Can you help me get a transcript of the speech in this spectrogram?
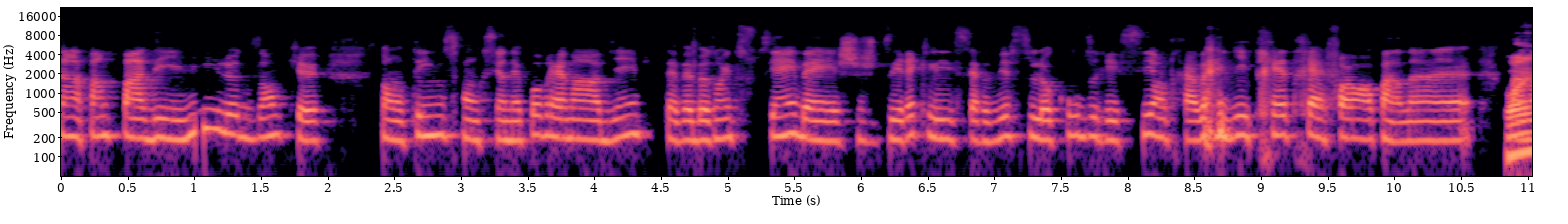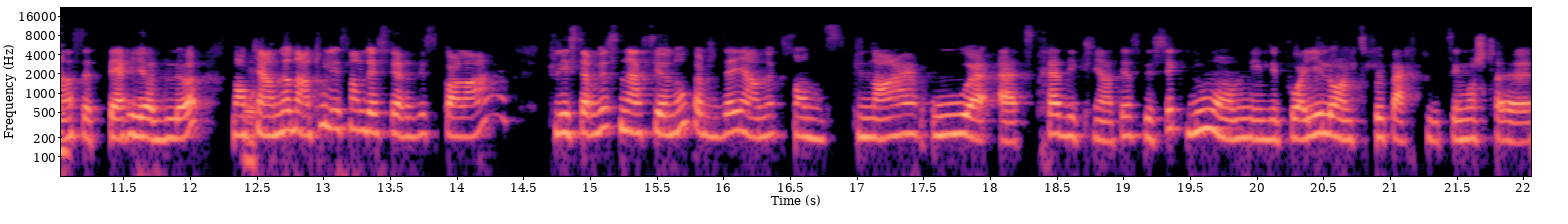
en temps de pandémie, là, disons que ton Teams ne fonctionnait pas vraiment bien et que tu avais besoin de soutien, ben, je, dirais que les services locaux du récit ont travaillé très, très fort pendant, pendant cette période-là. Donc, il y en a dans tous les centres de services scolaires. Puis les services nationaux, comme je disais, il y en a qui sont disciplinaires ou à, à des clientèles spécifiques. Nous, on est déployés là, un petit peu partout. moi, je,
